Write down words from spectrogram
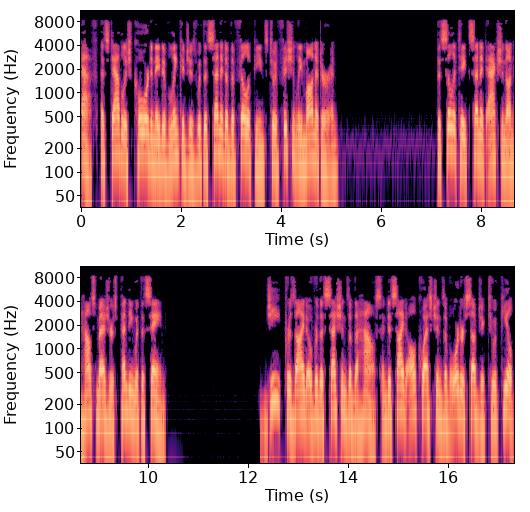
f. Establish coordinative linkages with the Senate of the Philippines to efficiently monitor and facilitate Senate action on House measures pending with the same g. Preside over the sessions of the House and decide all questions of order subject to appeal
